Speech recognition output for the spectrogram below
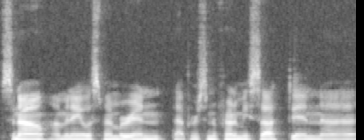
so now I'm an A-list member, and that person in front of me sucked, and uh,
